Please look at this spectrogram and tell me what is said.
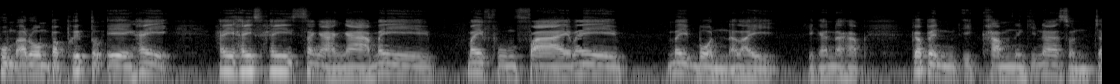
คุมอารมณ์ประพฤติตัวเองให้ให้ให้ให้สง่างามไม่ไม่ฟูมฟายไม่ ไม่บ่นอะไรอย่างนั้นนะครับ ก็เป็นอีกคำหนึ่งที่น่าสนใจ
